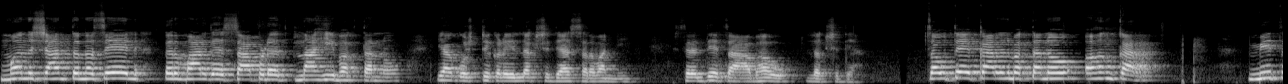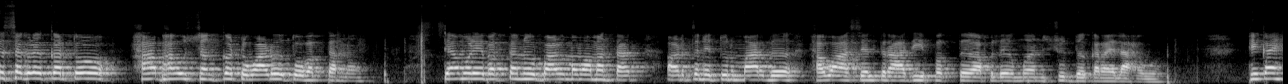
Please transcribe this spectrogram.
मन शांत नसेल तर मार्ग सापडत नाही भक्तांनो. या गोष्टीकडे लक्ष द्या सर्वांनी. श्रद्धेचा अभाव लक्ष द्या. चौथे कारण भक्तांनो अहंकार. मीच सगळं करतो हा भाव संकट वाढवतो भक्तांनो. त्यामुळे भक्तांनो बाळूमामा म्हणतात अडचणीतून मार्ग हवा असेल तर आधी फक्त आपलं मन शुद्ध करायला हवं. ठीक आहे?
